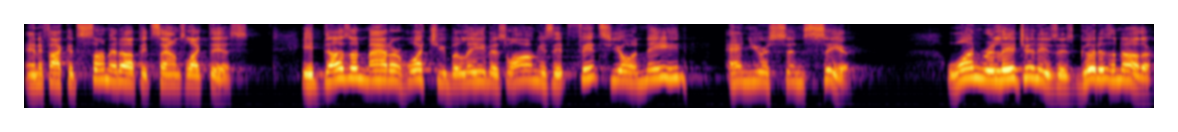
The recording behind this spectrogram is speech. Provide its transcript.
And if I could sum it up, it sounds like this It doesn't matter what you believe as long as it fits your need and you're sincere. One religion is as good as another.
